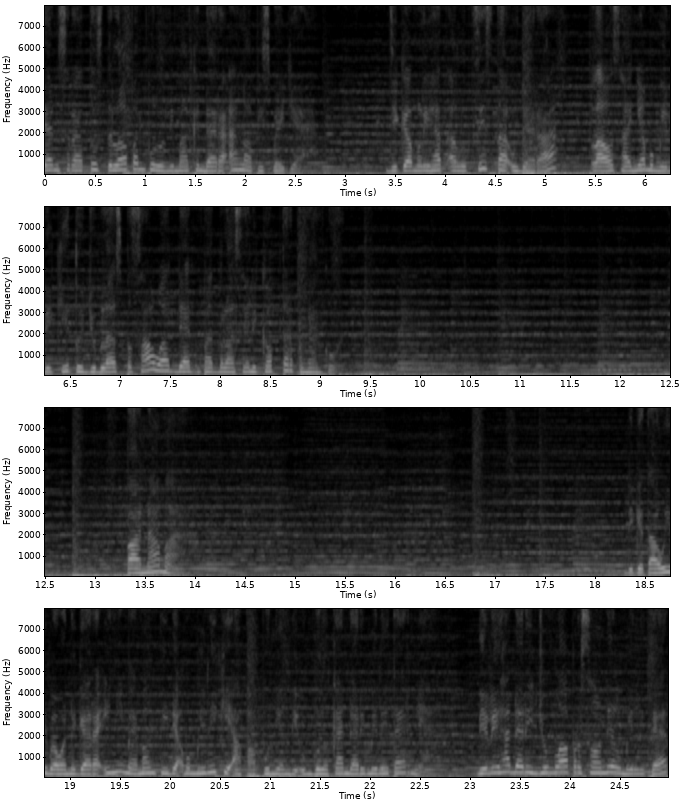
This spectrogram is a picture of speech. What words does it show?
dan 185 kendaraan lapis baja. Jika melihat alutsista udara, Laos hanya memiliki 17 pesawat dan 14 helikopter pengangkut. Panama Diketahui bahwa negara ini memang tidak memiliki apa pun yang diunggulkan dari militernya. Dilihat dari jumlah personil militer,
